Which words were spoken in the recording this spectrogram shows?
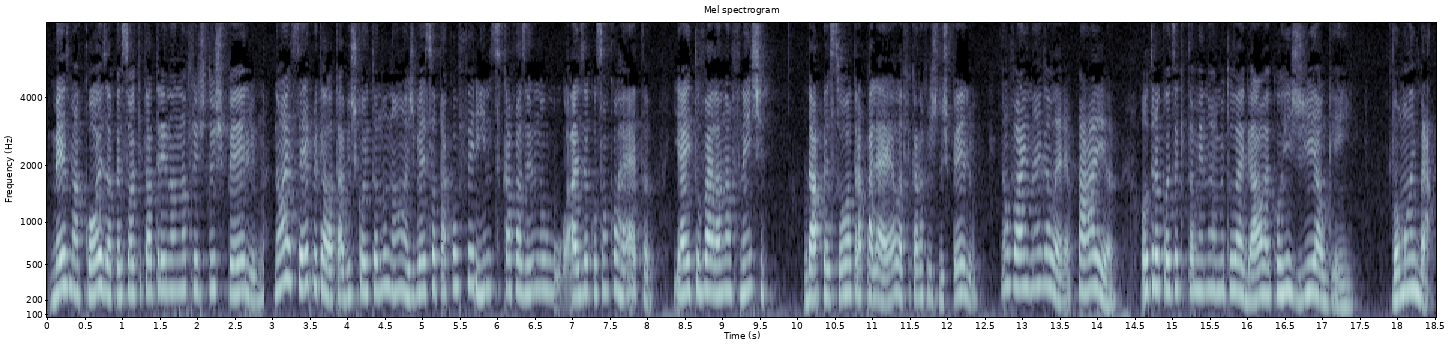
Mesma coisa a pessoa que está treinando na frente do espelho. Não é sempre que ela está biscoitando, não. Às vezes só está conferindo se está fazendo a execução correta. E aí tu vai lá na frente da pessoa, atrapalhar ela, ficar na frente do espelho? Não vai, né, galera? É paia. Outra coisa que também não é muito legal é corrigir alguém. Vamos lembrar.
